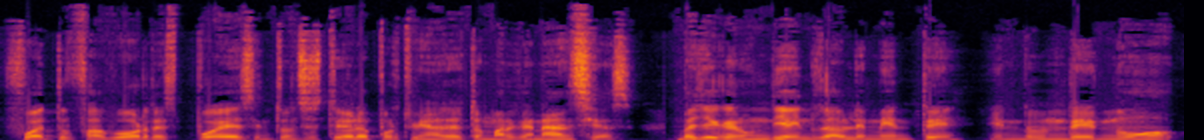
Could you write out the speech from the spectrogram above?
fue a tu favor después, entonces te dio la oportunidad de tomar ganancias. Va a llegar un día indudablemente en donde no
